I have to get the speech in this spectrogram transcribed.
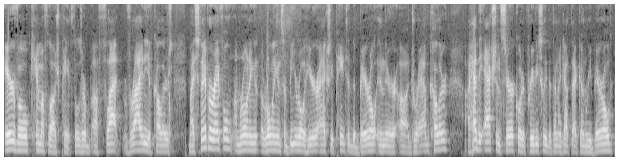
Aervoe camouflage paints. Those are a flat variety of colors. My sniper rifle, I'm rolling, rolling in some B-roll here. I actually painted the barrel in their uh, drab color I had the Action Cerakoted previously, but then I got that gun rebarreled,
